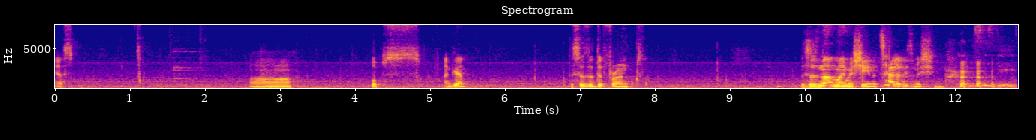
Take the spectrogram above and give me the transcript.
Yes. Uh, oops. Again. This is a different... This is not my machine. It's Halabi's machine. This is the AT.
